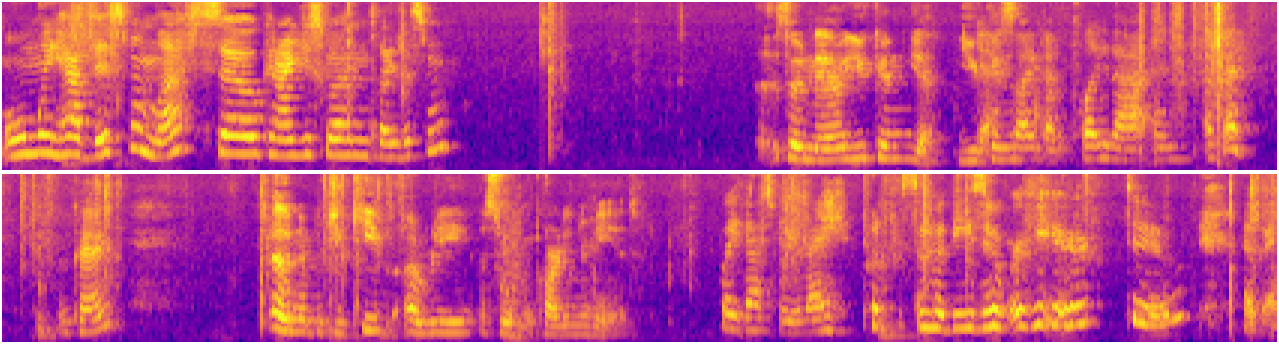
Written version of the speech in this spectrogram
only have this one left. So can I just go ahead and play this one? so now you can yeah you yeah. can So I gotta play that and okay. okay. Oh no, but you keep a re assortment card in your hand. Wait, that's weird. I put some of these over here too. Okay.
